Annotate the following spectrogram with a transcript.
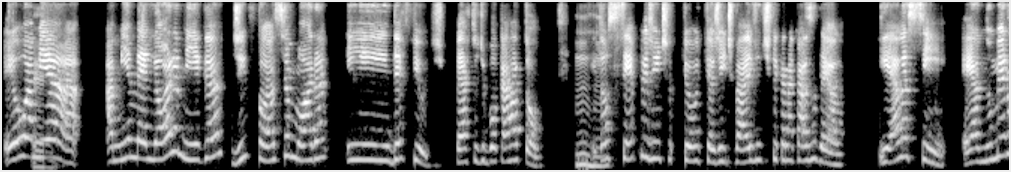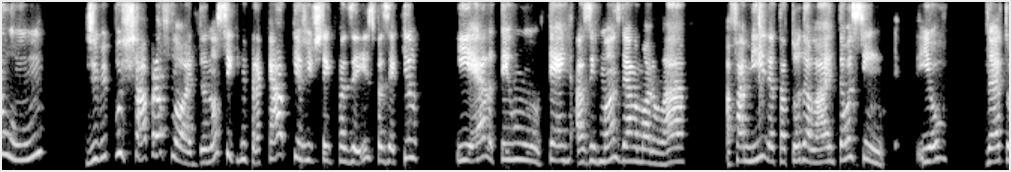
Eu, a, é. minha, a minha melhor amiga de infância mora em Deerfield, perto de Boca Raton. Uhum. Então, sempre a gente, que, eu, que a gente vai, a gente fica na casa dela. E ela, assim, é a número um de me puxar para a Flórida. Não sei que vir para cá, porque a gente tem que fazer isso, fazer aquilo. E ela tem um, tem as irmãs dela moram lá, a família tá toda lá. Então assim, e eu, né, tô,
